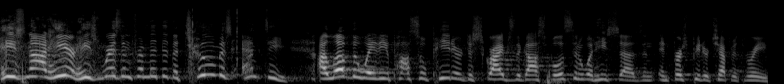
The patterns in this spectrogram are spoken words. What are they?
he's not here. He's risen from the dead. The tomb is empty. I love the way the Apostle Peter describes the gospel. Listen to what he says in, in 1 Peter chapter 3.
